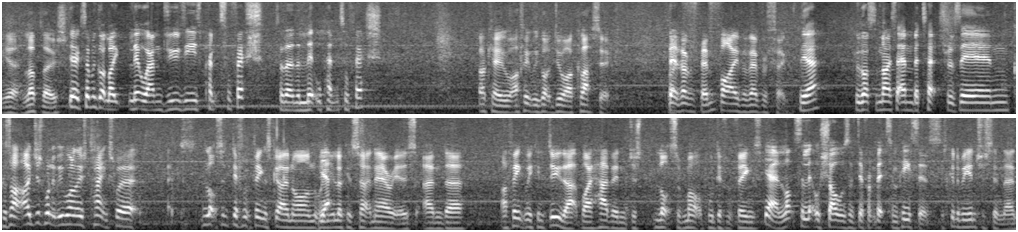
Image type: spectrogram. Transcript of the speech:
Yeah, love those. Yeah, because then we've got like little Andrewsies pencil fish. So they're the little pencil fish. Okay, well, I think we've got to do our classic. Bit of everything. Five of everything. Yeah. We've got some nice ember tetras in. Because I, I just want it to be one of those tanks where lots of different things going on when Yeah. you look in certain areas, and uh, I think we can do that by having just lots of multiple different things. Yeah, lots of little shoals of different bits and pieces. It's going to be interesting then.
